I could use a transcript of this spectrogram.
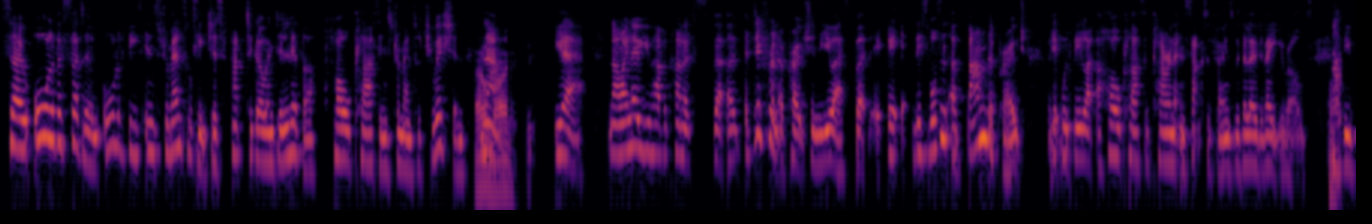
So all of a sudden, all of these instrumental teachers had to go and deliver whole class instrumental tuition. Oh now, my. Yeah. Now I know you have a kind of a, a different approach in the US, but it, it, this wasn't a band approach but it would be like a whole class of clarinet and saxophones with a load of eight year olds. you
